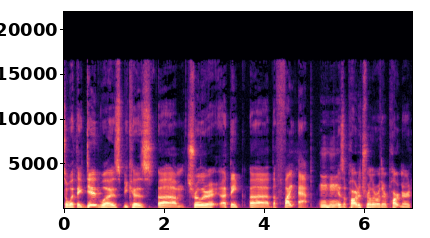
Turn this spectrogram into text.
So what they did was because um, Triller, I think uh, the FITE app is a part of Triller or they're partnered.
